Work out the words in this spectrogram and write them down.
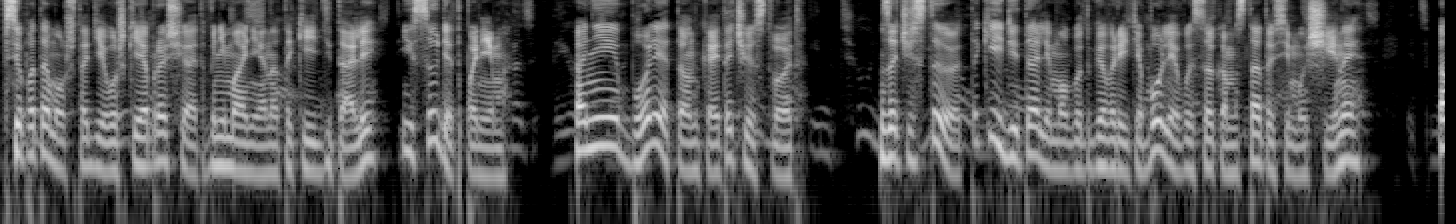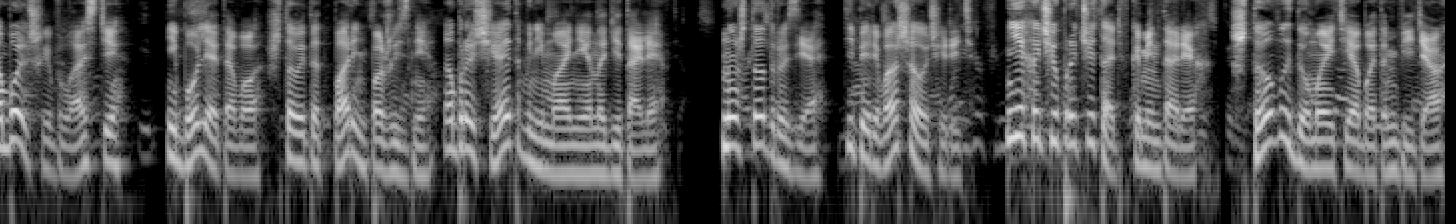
Все потому, что девушки обращают внимание на такие детали и судят по ним. Они более тонко это чувствуют. Зачастую такие детали могут говорить о более высоком статусе мужчины, о большей власти и более того, что этот парень по жизни обращает внимание на детали. Ну что, друзья, теперь ваша очередь. Я хочу прочитать в комментариях, что вы думаете об этом видео.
